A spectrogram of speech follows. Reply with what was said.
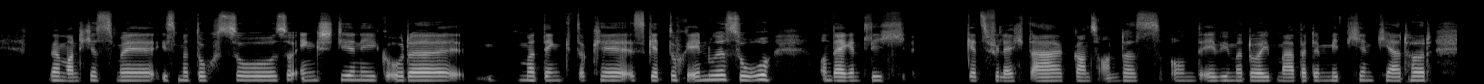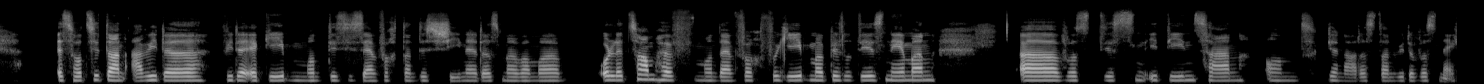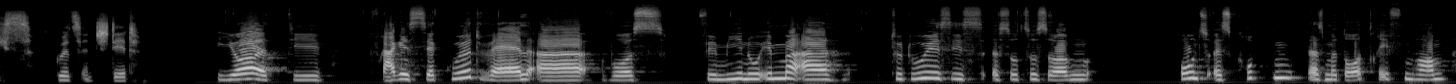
weil manches Mal ist man doch so, so engstirnig oder man denkt, okay, es geht doch eh nur so und eigentlich geht es vielleicht auch ganz anders. Und eh, wie man da eben auch bei dem Mädchen gehört hat, es hat sich dann auch wieder, wieder ergeben und das ist einfach dann das Schöne, dass man, wenn wir alle zusammenhelfen und einfach von jedem ein bisschen das nehmen, äh, was dessen Ideen sind und genau, dass dann wieder was Neues, Gutes entsteht. Ja, die Frage ist sehr gut, weil äh, was für mich nur immer ein To-Do ist, ist sozusagen uns als Gruppen, dass wir da Treffen haben.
